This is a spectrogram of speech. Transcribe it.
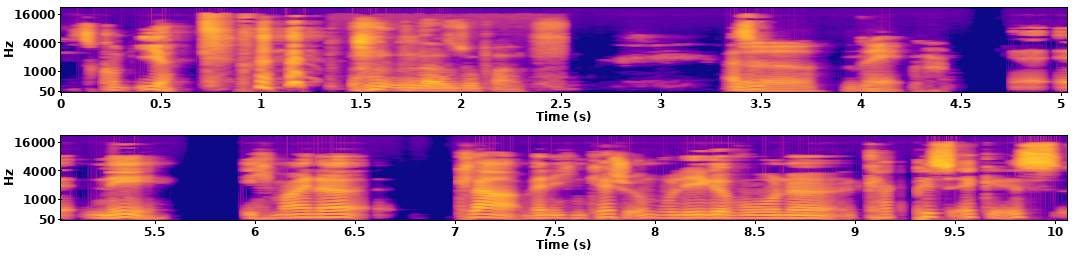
jetzt kommt ihr. Na super. Also, äh, nee. äh, äh, nee, ich meine, klar, wenn ich einen Cache irgendwo lege, wo eine Kack-Piss-Ecke ist,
